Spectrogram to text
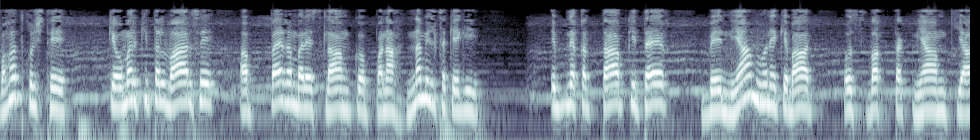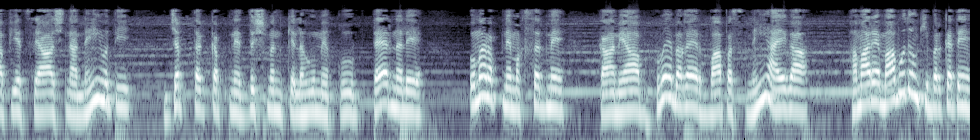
بہت خوش تھے کہ عمر کی تلوار سے اب پیغمبر اسلام کو پناہ نہ مل سکے گی۔ ابن قطاب کی تیغ بے نیام ہونے کے بعد اس وقت تک نیام کی آفیت سے آشنا نہیں ہوتی جب تک اپنے دشمن کے لہو میں خوب تیر نہ لے۔ عمر اپنے مقصد میں کامیاب ہوئے بغیر واپس نہیں آئے گا۔ ہمارے معبودوں کی برکتیں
